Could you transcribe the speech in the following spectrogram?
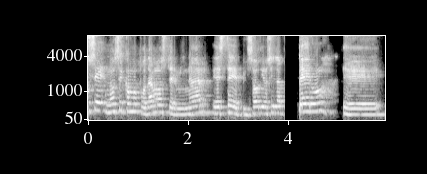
sé, no sé cómo podamos terminar este episodio, Sila, pero eh,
